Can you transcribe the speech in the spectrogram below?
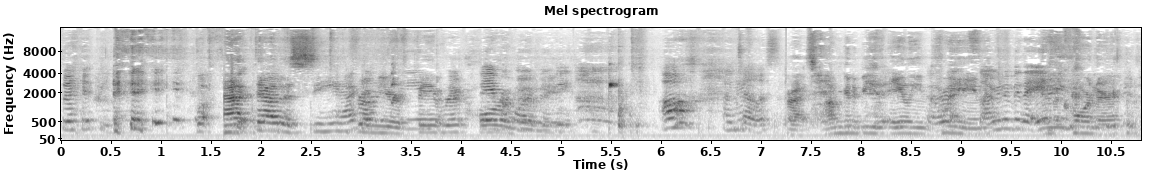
the hippie. Act out a scene Act from your scene favorite from horror Favorite horror movie. movie. oh, I'm jealous. Alright, so I'm gonna be the alien Alright, queen so I'm gonna be the alien in the corner,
